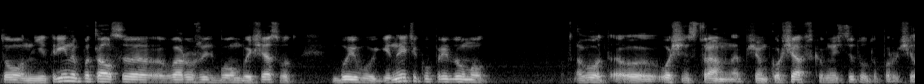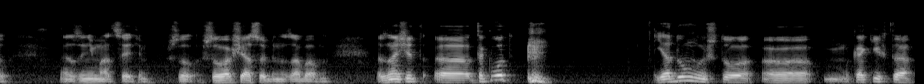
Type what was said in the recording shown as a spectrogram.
то он нейтрино пытался вооружить бомбой, сейчас вот боевую генетику придумал. Вот, э, очень странно. Причем Курчатовскому институту поручил э, заниматься этим, что, что вообще особенно забавно. Значит, так вот, я думаю, что каких-то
